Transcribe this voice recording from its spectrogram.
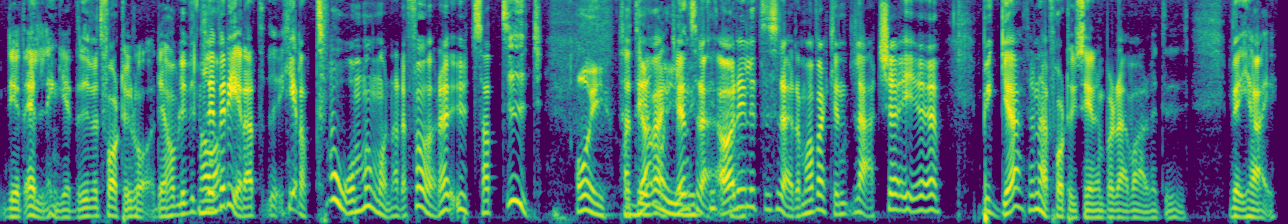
det är ett LNG-drivet fartyg då, det har blivit Ja. levererat hela två månader före utsatt tid. Oj, Så ja, det är verkligen sådär. bra. Ja, det är lite sådär. De har verkligen lärt sig eh, bygga den här fartygsserien på det där varvet i Weihai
